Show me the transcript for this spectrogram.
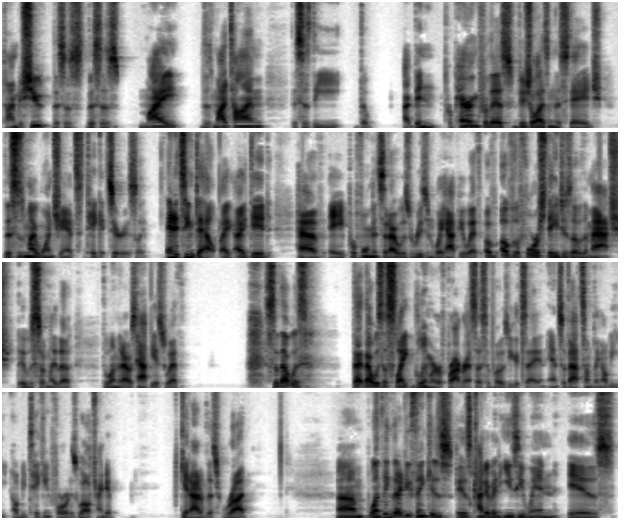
time to shoot. This is this is my this is my time. This is the the I've been preparing for this, visualizing this stage. This is my one chance. Take it seriously, and it seemed to help. I, I did have a performance that I was reasonably happy with. Of of the four stages of the match, it was certainly the the one that I was happiest with. So that was that that was a slight glimmer of progress, I suppose you could say. And, and so that's something I'll be I'll be taking forward as well, trying to get out of this rut. Um, one thing that I do think is is kind of an easy win is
